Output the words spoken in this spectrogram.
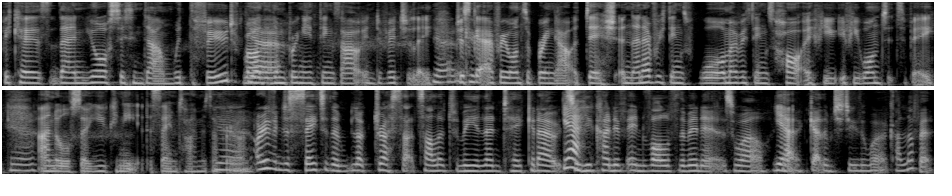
because then you're sitting down with the food rather Yeah. than bringing things out individually. Yeah, Just get everyone to bring out a dish, and then everything's warm, everything's hot if you if you want it to be, Yeah. and also you can eat at the same time as Yeah. everyone. Or even just say to them, look, dress that salad for me and then take it out. So you kind of involve them in it as well. Yeah. Get them to do the work. I love it.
